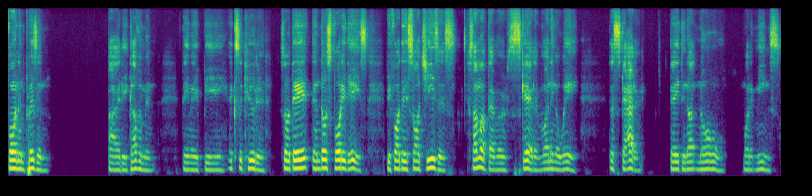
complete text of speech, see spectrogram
thrown in prison by the government. They may be executed. So they in those 40 days before they saw Jesus, some of them were scared and running away. They're scattered. They do not know what it means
